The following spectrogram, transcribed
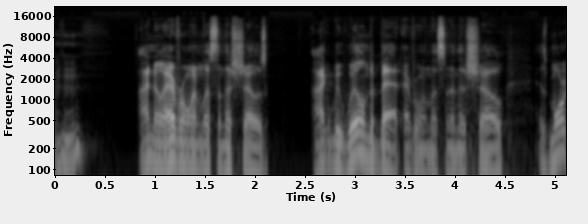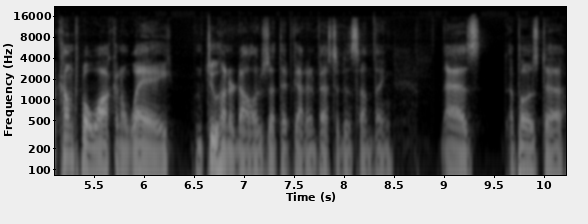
Mm-hmm. I know everyone listening to this show is. I can be willing to bet everyone listening to this show is more comfortable walking away from two hundred dollars that they've got invested in something, as opposed to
